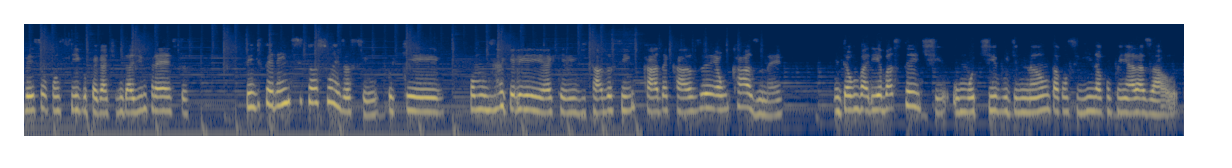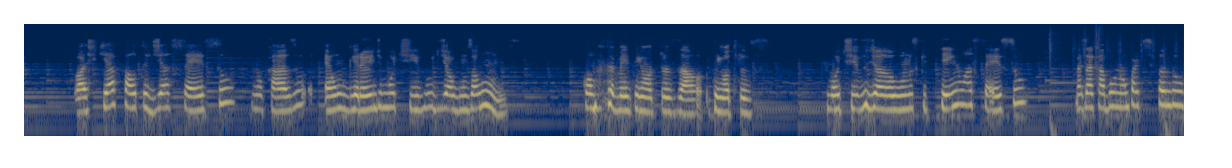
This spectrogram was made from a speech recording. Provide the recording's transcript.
ver se eu consigo pegar atividade impressa. Tem diferentes situações assim, porque como diz aquele, aquele ditado assim, cada caso é um caso, né? Então varia bastante o motivo de não estar tá conseguindo acompanhar as aulas. Eu acho que a falta de acesso, no caso, é um grande motivo de alguns alunos. Como também tem outros, tem outros motivos de alunos que têm o acesso, mas acabam não participando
